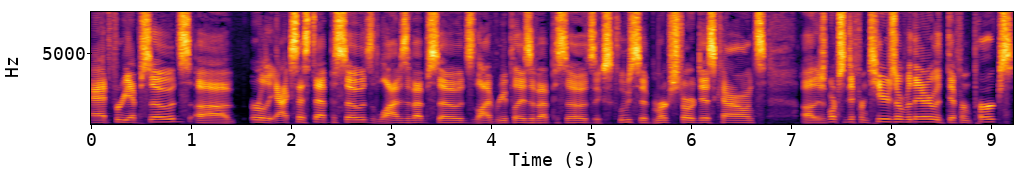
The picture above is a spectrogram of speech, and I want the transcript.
ad free episodes, uh, early access to episodes, lives of episodes, live replays of episodes, exclusive merch store discounts. Uh, there's a bunch of different tiers over there with different perks,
